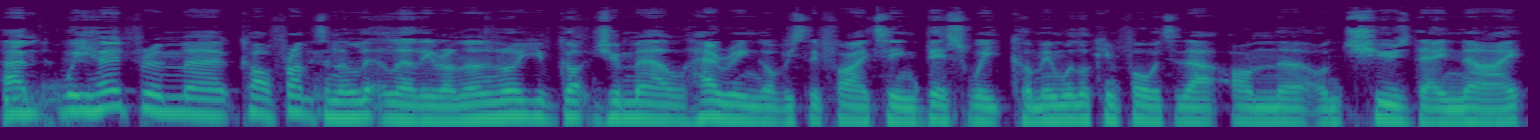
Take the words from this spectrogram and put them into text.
Um, we heard from uh, Carl Frampton a little earlier on, and I know you've got Jamel Herring obviously fighting this week coming. We're looking forward to that on uh, on Tuesday night.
